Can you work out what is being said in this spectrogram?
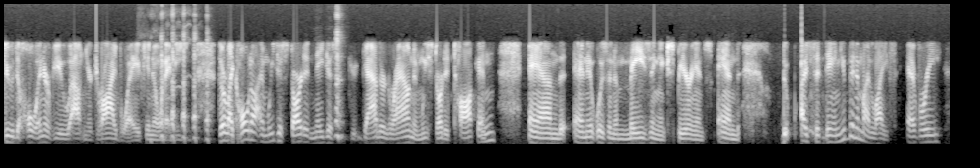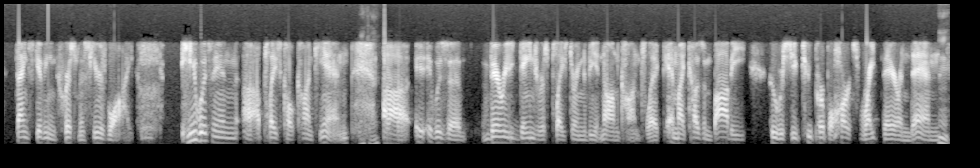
do the whole interview out in your driveway, if you know what I mean. They're like, hold on, and we just started, and they just gathered around, and we started talking, and and it was an amazing experience. And I said, Dan, you've been in my life every Thanksgiving and Christmas. Here's why he was in uh, a place called Con Thien. Uh, it, it was a very dangerous place during the Vietnam conflict. And my cousin Bobby, who received two Purple Hearts right there and then, mm.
